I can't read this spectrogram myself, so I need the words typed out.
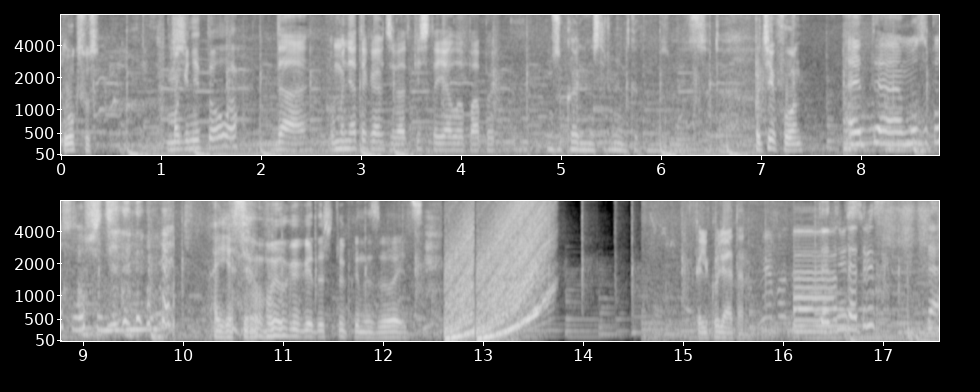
да. Уксус. Магнитола. Да, у меня такая в девятке стояла у папы. Музыкальный инструмент, как он называется? Это... Патефон. Это музыку слушать. А я забыл, как эта штука называется. Калькулятор. Тетрис? Да.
